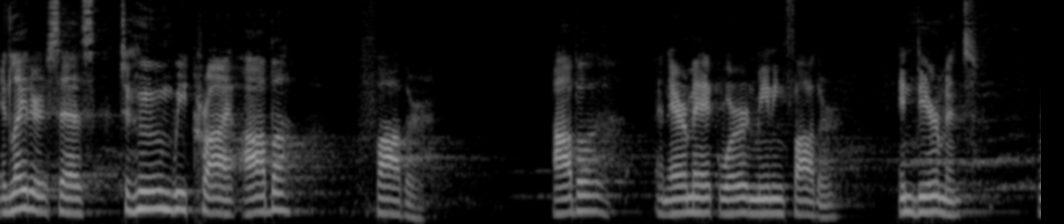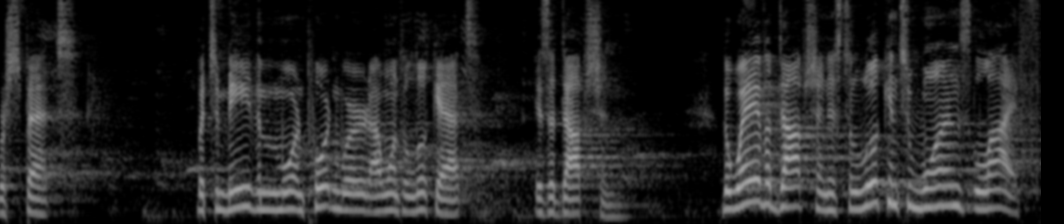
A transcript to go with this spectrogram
And later it says, To whom we cry, Abba, Father. Abba, an Aramaic word meaning father. endearment, respect. But to me, the more important word I want to look at is adoption. The way of adoption is to look into one's life,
